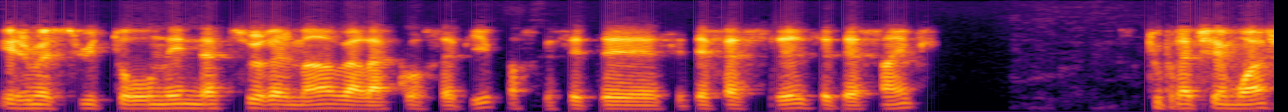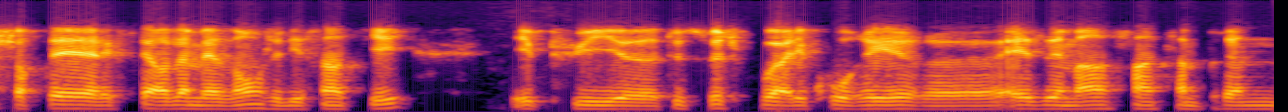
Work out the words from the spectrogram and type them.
Et je me suis tourné naturellement vers la course à pied parce que c'était c'était facile, c'était simple. Tout près de chez moi, je sortais à l'extérieur de la maison, j'ai des sentiers. Et puis tout de suite, je pouvais aller courir aisément sans que ça me prenne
